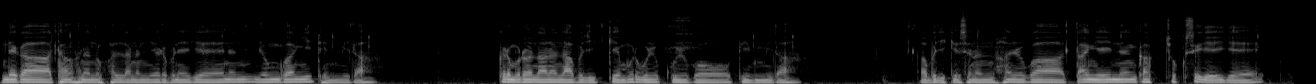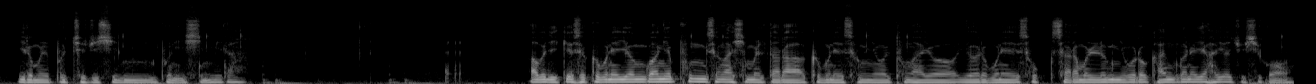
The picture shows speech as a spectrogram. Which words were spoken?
내가 당하는 환란은 여러분에게는 영광이 됩니다. 그러므로 나는 아버지께 무릎을 꿇고 빕니다. 아버지께서는 하늘과 땅에 있는 각 족속에게 이름을 붙여주신 분이십니다. 아버지께서 그분의 영광의 풍성하심을 따라 그분의 성령을 통하여 여러분의 속 사람을 능력으로 강건하게 하여 주시고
